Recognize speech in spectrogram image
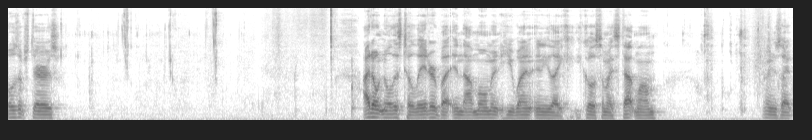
goes upstairs. I don't know this till later, but in that moment, he went and he like he goes to my stepmom, and he's like,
